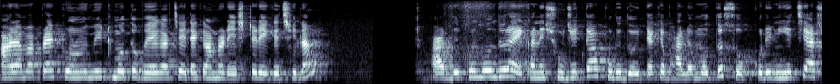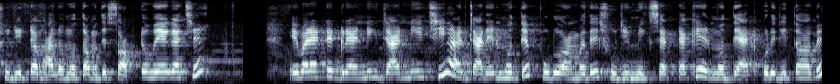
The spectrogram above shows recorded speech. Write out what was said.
আর আমার প্রায় পনেরো মিনিট মতো হয়ে গেছে, এটাকে আমরা রেস্টে রেখেছিলাম। আর দেখুন বন্ধুরা, এখানে সুজিটা পুরো দইটাকে ভালো মতো সোক করে নিয়েছি, আর সুজিটা ভালো মতো আমাদের সফটও হয়ে গেছে। এবার একটা গ্রাইন্ডিং জার নিয়েছি, আর জারের মধ্যে পুরো আমাদের সুজি মিক্সারটাকে এর মধ্যে অ্যাড করে দিতে হবে।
